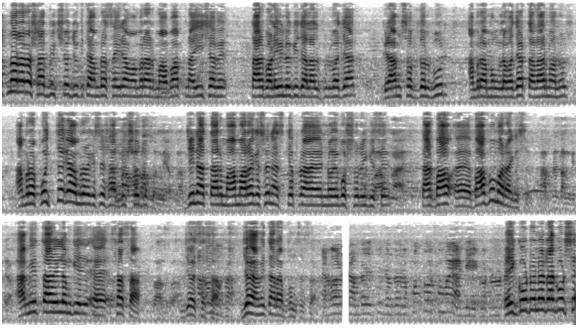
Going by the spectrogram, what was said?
আপনার আরও সার্বিক সহযোগিতা আমরা চাইলাম আমরা আর মা বাপ নাই হিসাবে। তার বাড়ি হইল কি জালালপুর বাজার। গ্রাম সবদলপুর আমরা মংলা বাজার তানার মানুষ। আমরা প্রত্যেকে আমরা গেছে সার্বিক সহযোগিতা জি না তার মা মারা গেছেন আজকে প্রায় নয় বছর হয়ে গেছে তার বা- এ, বাপও মারা গেছে। আমি তার এলাম কি চাচা। জয় চাচা। জয় আমি তার আপন চাচা। এখন আমরা একটু জানতে চাই, কত সময় আগে এই ঘটনা ঘটনাটা ঘটছে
